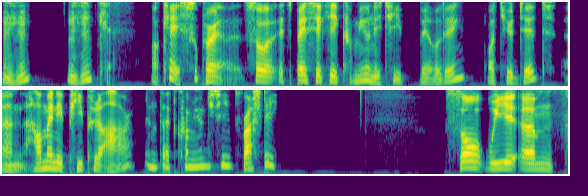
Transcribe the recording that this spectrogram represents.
Mm-hmm. Mm-hmm. Okay, super. So it's basically community building, what you did. And how many people are in that community, roughly? So we, um,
